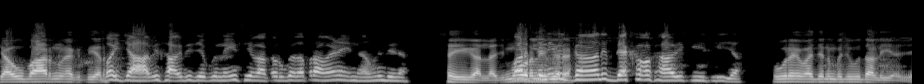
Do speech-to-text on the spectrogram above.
ਜਾਊ ਬਾਹਰ ਨੂੰ ਇੱਕ ਤੀਰ ਬਈ ਜਾ ਵੀ ਸਕਦੀ ਜੇ ਕੋਈ ਨਹੀਂ ਸੇਵਾ ਕਰੂਗਾ ਤਾਂ ਭਰਾਵਾ ਇਹਨੇ ਇੰਨਾ ਵੀ ਨਹੀਂ ਦੇਣਾ। ਸਹੀ ਗੱਲ ਆ ਜੀ ਮੋੜ ਲਈ ਵੀਰੇ। ਗਾਂ ਦੀ ਦਿੱਖ ਵਿਖਾ ਵੀ ਕੀ ਚੀਜ਼ ਆ। ਪੂਰੇ ਵਜਨ ਵਜੂਦ ਵਾਲੀ ਆ ਜੀ।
